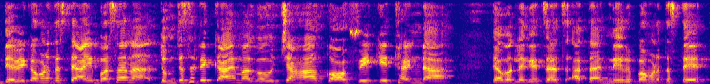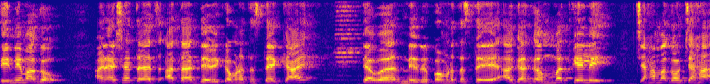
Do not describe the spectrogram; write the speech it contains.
देविका म्हणत असते आई बसा ना. तुमच्यासाठी काय मागवू? चहा कॉफी की थंडा? त्यावर लगेचच आता निरूपा म्हणत असते तिन्ही मागव. आणि अशातच आता देविका म्हणत असते काय? त्यावर निरूपा म्हणत असते अगं गंमत केली. चहा मागव चहा.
